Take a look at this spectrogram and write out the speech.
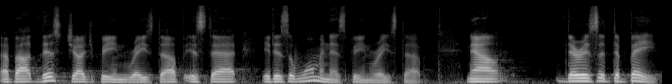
about this judge being raised up is that it is a woman that's being raised up. Now, there is a debate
